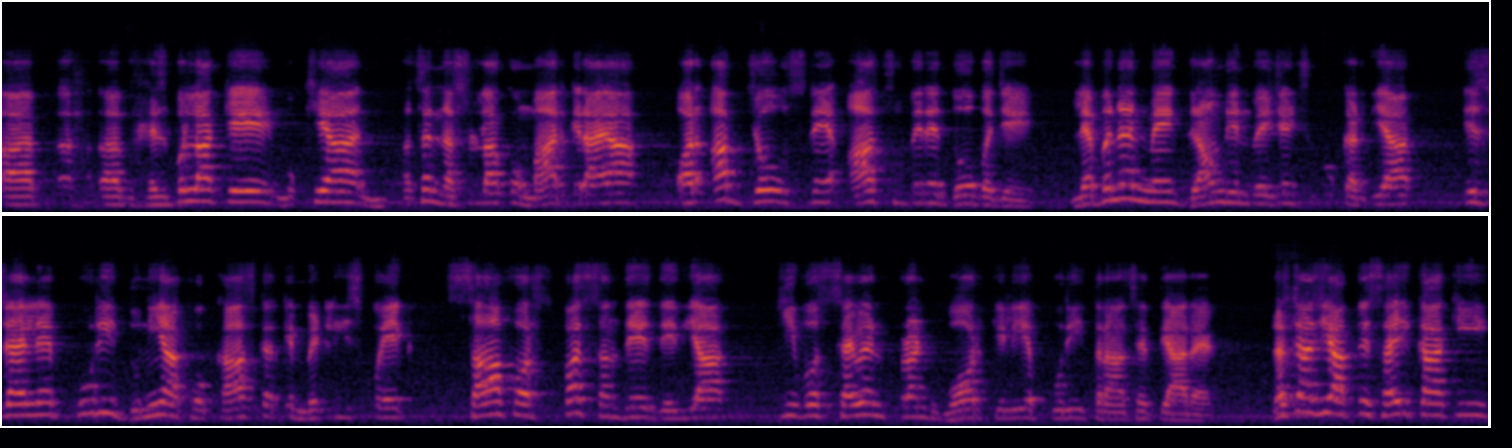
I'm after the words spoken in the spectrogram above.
हिजबुल्ला के मुखिया हसन नसरुल्ला को मार गिराया और अब जो उसने आज सुबह दो बजे लेबनन में ग्राउंड इन्वेजन शुरू कर दिया इसराइल ने पूरी दुनिया को खास करके मिडल ईस्ट को एक साफ़ और स्पष्ट संदेश दे दिया कि वो सेवन फ्रंट वॉर के लिए पूरी तरह से तैयार है। रचना जी आपने सही कहा कि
